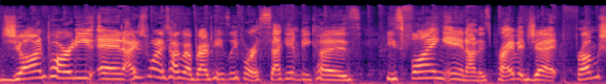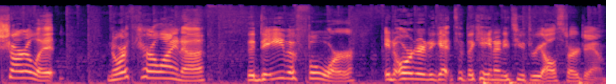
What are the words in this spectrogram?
Jon Pardi, and I just want to talk about Brad Paisley for a second because he's flying in on his private jet from Charlotte, North Carolina, the day before in order to get to the K92 All Star Jam.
